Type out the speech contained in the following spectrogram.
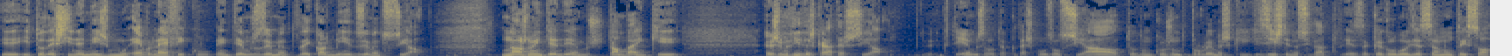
E, e, todo este dinamismo é benéfico em termos de desenvolvimento da economia e do desenvolvimento social. Nós não entendemos também que as medidas de caráter social que temos, a luta contra a exclusão social, todo um conjunto de problemas que existem na sociedade portuguesa, que a globalização não tem só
